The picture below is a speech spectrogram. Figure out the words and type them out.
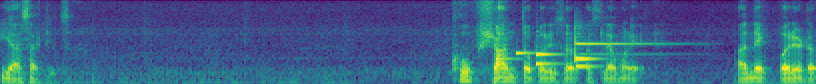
यासाठीच. खूप शांत परिसर असल्यामुळे अनेक पर्यटक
